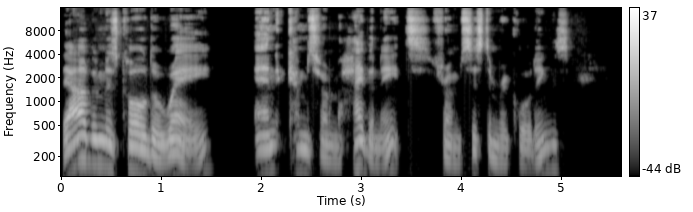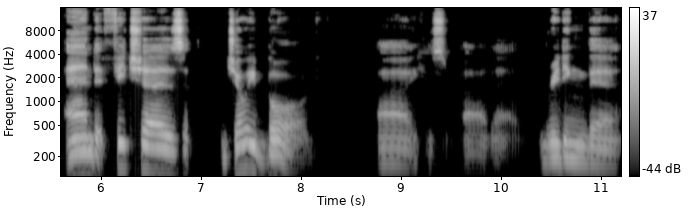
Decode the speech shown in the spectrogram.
the album is called Away, and it comes from Hibernate from System Recordings, and it features Joey Borg. Uh, he's uh, reading the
